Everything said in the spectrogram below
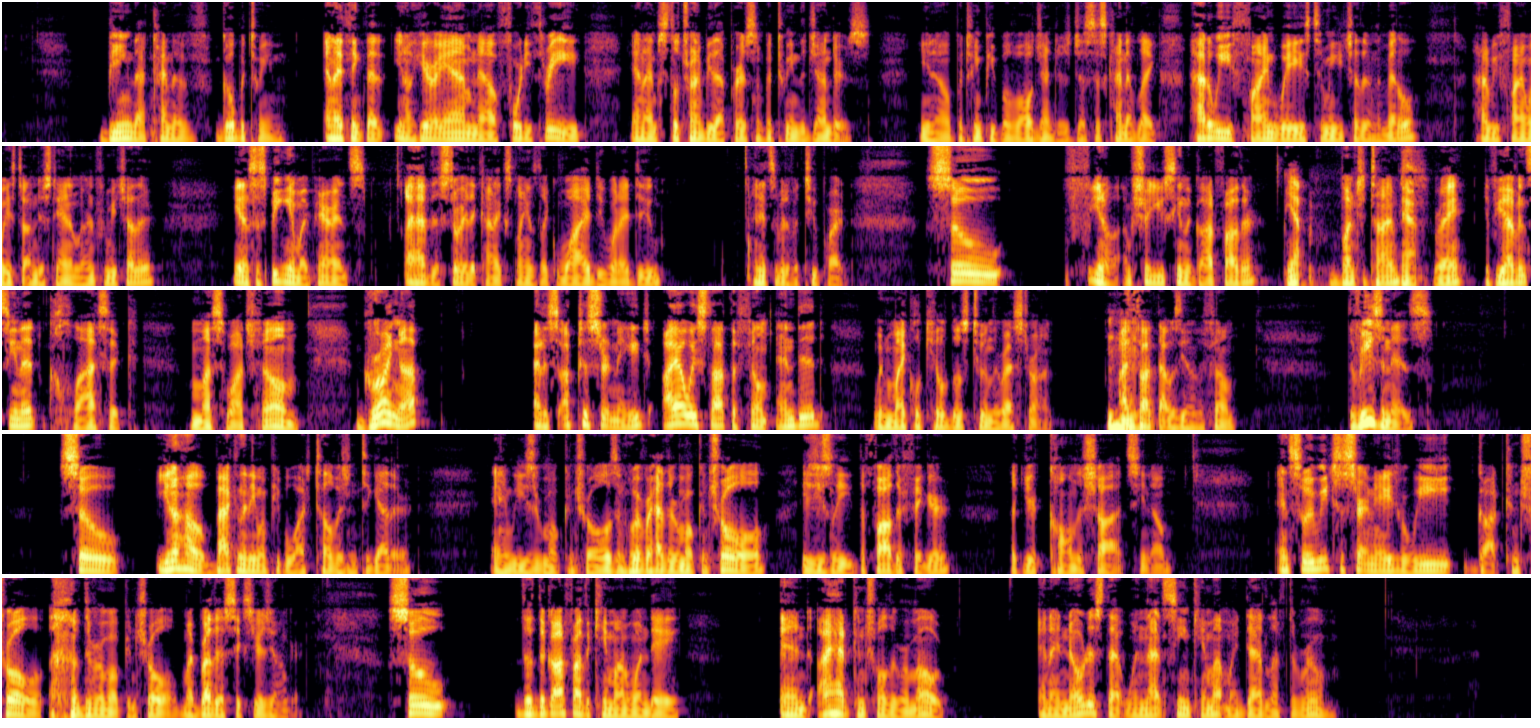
being that kind of go between. And I think that, you know, here I am now 43 and I'm still trying to be that person between the genders, you know, between people of all genders. Just this kind of like, how do we find ways to meet each other in the middle? How do we find ways to understand and learn from each other? You know, so speaking of my parents, I have this story that kind of explains like why I do what I do, and it's a bit of a two part. So, you know, I'm sure you've seen The Godfather. Yep. A bunch of times. Yeah. Right? If you haven't seen it, classic must watch film. Growing up, at a, up to a certain age, I always thought the film ended when Michael killed those two in the restaurant. Mm-hmm. I thought that was the end of the film. The reason is so you know how back in the day when people watched television together and we used remote controls and whoever had the remote control is usually the father figure like you're calling the shots you know? And so we reached a certain age where we got control of the remote control. My brother is six years younger. So the the godfather came on one day and i had control of the remote. And i noticed that when that scene came up my dad left the room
